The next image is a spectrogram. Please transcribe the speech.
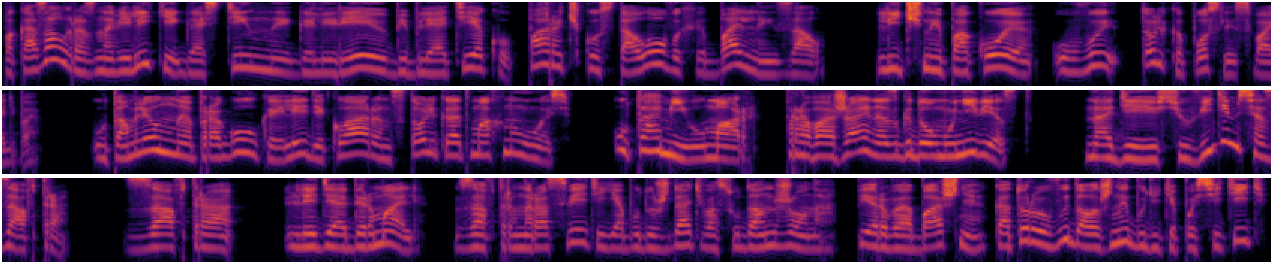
Показал разновеликие гостиные, галерею, библиотеку, парочку столовых и бальный зал. Личные покои, увы, только после свадьбы. Утомленная прогулкой леди Кларенс только отмахнулась. «Утомил, Мар! Провожай нас к дому невест. Надеюсь, увидимся завтра. Завтра, леди Абермаль, завтра на рассвете я буду ждать вас у донжона. Первая башня, которую вы должны будете посетить,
